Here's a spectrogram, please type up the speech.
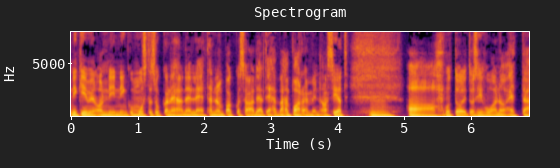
niin Kimi on niin, niin kuin mustasukkainen hänelle, että hänen on pakko saada ja tehdä vähän paremmin asiat. Mm. Uh, mutta oli tosi huono, että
